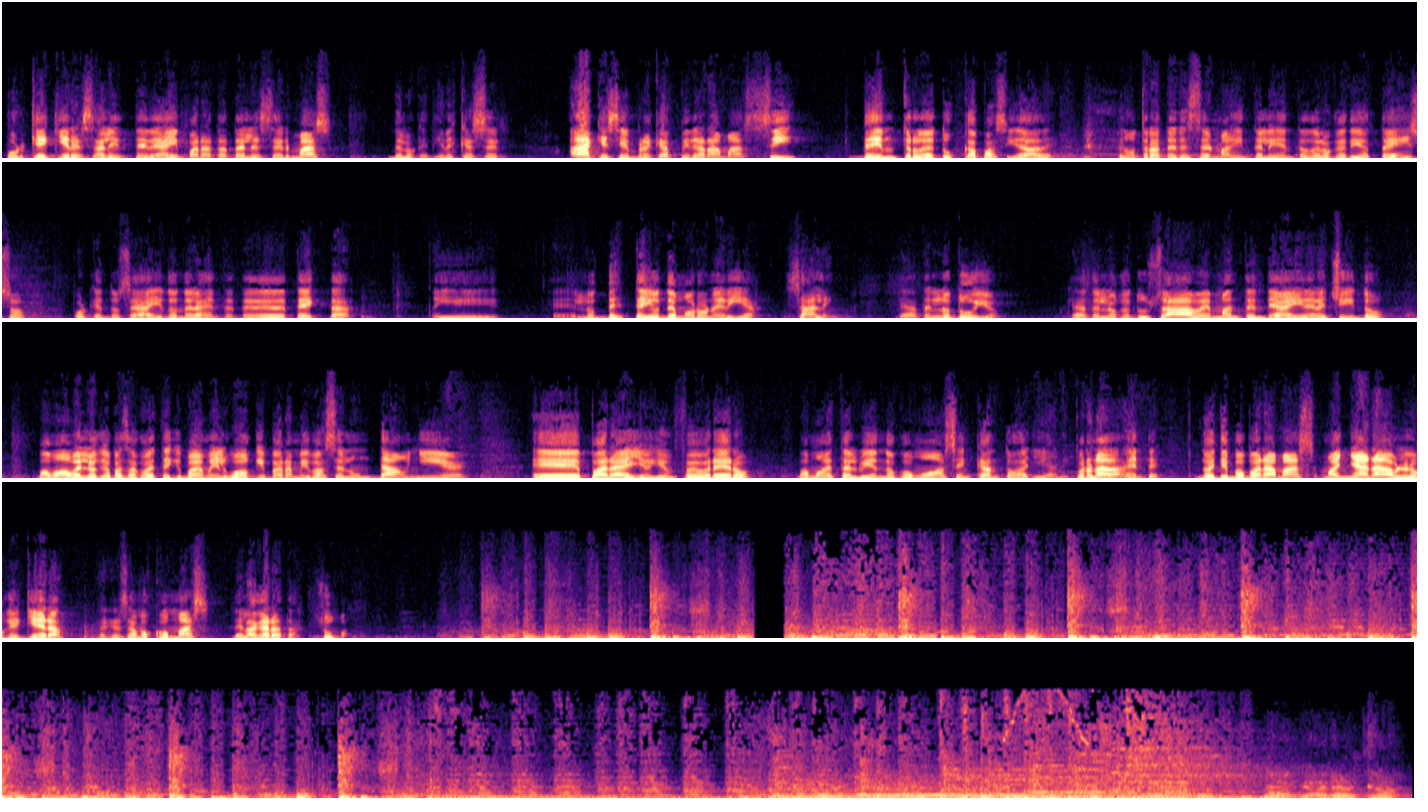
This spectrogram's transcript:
¿por qué quieres salirte de ahí para tratar de ser más de lo que tienes que ser? Ah, que siempre hay que aspirar a más. Sí, dentro de tus capacidades. No trates de ser más inteligente de lo que Dios te hizo, porque entonces ahí es donde la gente te detecta y eh, los destellos de moronería salen. Quédate en lo tuyo, quédate en lo que tú sabes, mantente ahí derechito. Vamos a ver lo que pasa con este equipo de Milwaukee. Para mí va a ser un down year eh, para ellos y en febrero vamos a estar viendo cómo hacen cantos a Giannis. Pero nada, gente, no hay tiempo para más. Mañana hable lo que quiera. Regresamos con más de la garata. Zumba.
